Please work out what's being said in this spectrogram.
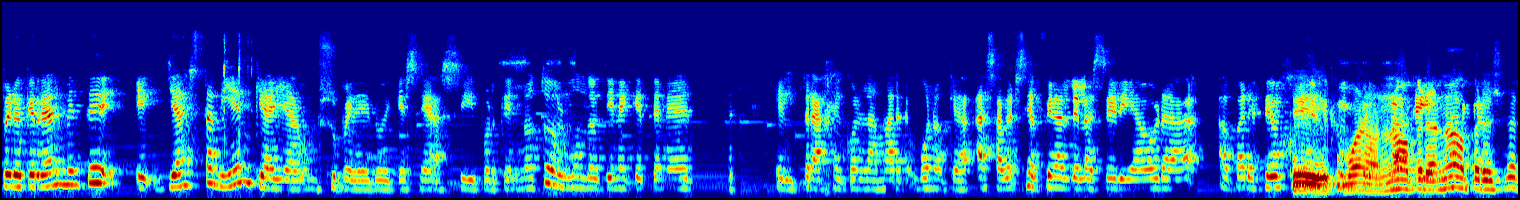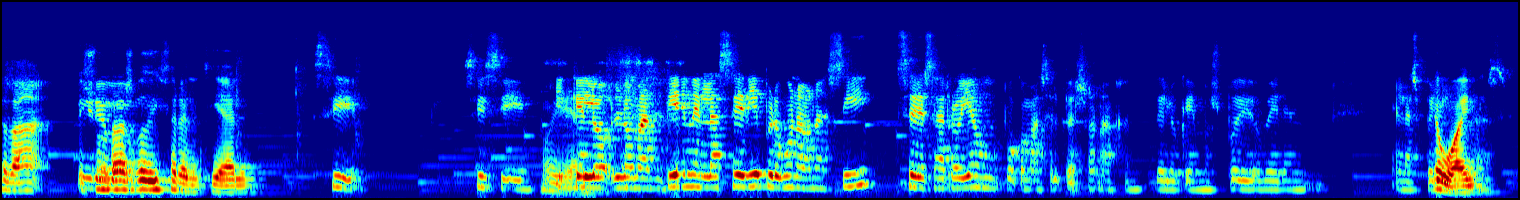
Pero que realmente eh, ya está bien que haya un superhéroe que sea así, porque no todo el mundo tiene que tener el traje con la marca. Bueno, que a, a saber si al final de la serie ahora aparece Ojo de Sí, Halcón bueno, con no, pero no, pero es verdad, es un rasgo diferencial. Sí, sí, sí. Muy y bien. que lo, lo mantiene en la serie, pero bueno, aún así se desarrolla un poco más el personaje de lo que hemos podido ver en, en las Qué guay. películas.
